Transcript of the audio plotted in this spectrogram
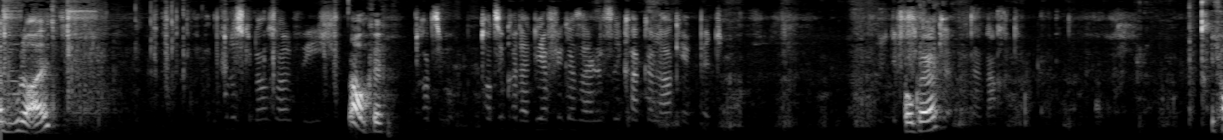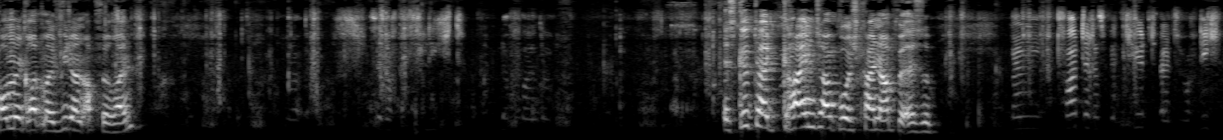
dein Bruder alt? Mein Bruder ist genauso alt wie ich. Ah, okay. Trotzdem, trotzdem kann er nerviger sein als eine Kakerlake im Bett. Eine Okay. Ich hau mir gerade mal wieder einen Apfel rein. Es gibt halt keinen Tag, wo ich keinen Apfel esse. Mein Vater respektiert einfach nicht,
